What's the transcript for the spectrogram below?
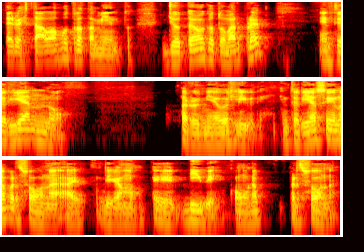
pero está bajo tratamiento. ¿Yo tengo que tomar PrEP? En teoría no, pero el miedo es libre. En teoría si una persona, digamos, eh, vive con una persona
